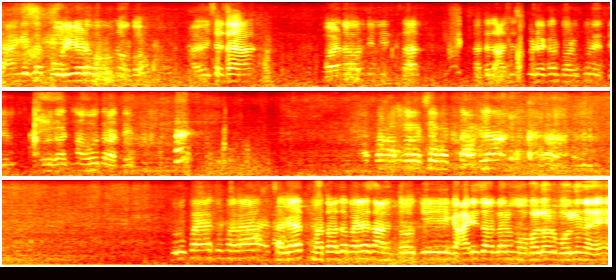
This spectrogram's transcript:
सांगितलं पोरीगड बघू नको. आयुष्याच्या वळणावरती नीट चाल. आता असे स्पीडेकर भरपूर येतील. दुर्घटना होत राहतील. आपण आपलं लक्ष फक्त आपल्या कृपया तुम्हाला सगळ्यात महत्वाचं पहिलं सांगतो की गाडी चालवल्यावर मोबाईलवर बोलू नये.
